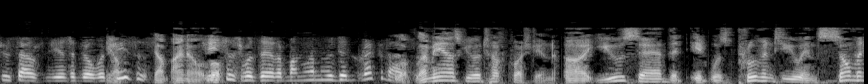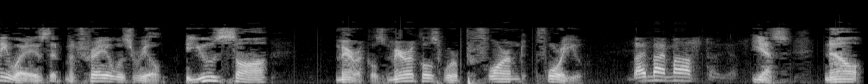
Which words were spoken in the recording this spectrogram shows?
2,000 years ago with Yep, Jesus. yep, I know. Look, Jesus was there among them and they didn't recognize Look, him. let me ask you a tough question. Uh, you said that it was proven to you in so many ways that Maitreya was real. You saw miracles. Miracles were performed for you. By my master, yes. Yes. Now,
